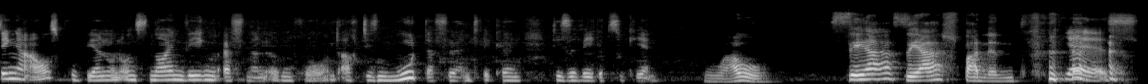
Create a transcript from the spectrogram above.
Dinge ausprobieren und uns neuen Wegen öffnen irgendwo und auch diesen Mut dafür entwickeln, diese Wege zu gehen. Wow, sehr, sehr spannend. Yes.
